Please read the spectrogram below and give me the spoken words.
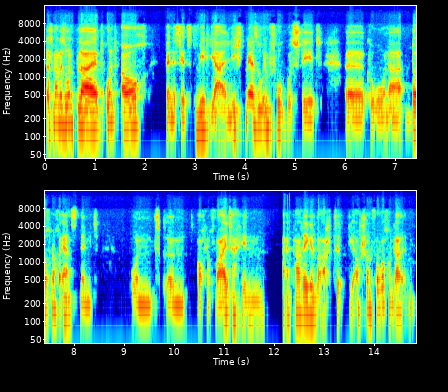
dass man gesund bleibt und auch, wenn es jetzt medial nicht mehr so im Fokus steht, äh, Corona doch noch ernst nimmt und ähm, auch noch weiterhin ein paar Regeln beachtet, die auch schon vor Wochen galten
